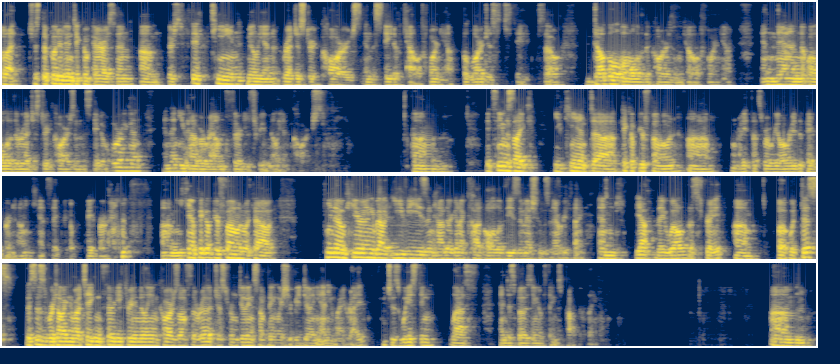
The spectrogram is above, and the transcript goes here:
but just to put it into comparison, um, there's 15 million registered cars in the state of California, the largest state. So double all of the cars in California. And then all of the registered cars in the state of Oregon. And then you have around 33 million cars. Um, it seems like you can't uh, pick up your phone, uh, right? That's where we all read the paper now. You can't say pick up the paper. um, you can't pick up your phone without you know, hearing about EVs and how they're going to cut all of these emissions and everything. And yeah, they will. That's great. Um, but with this, this is we're talking about taking 33 million cars off the road just from doing something we should be doing anyway, right? Which is wasting less and disposing of things properly. Um,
